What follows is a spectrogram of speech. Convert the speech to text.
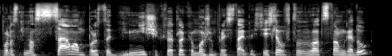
Просто на самом просто днище, кто только можем представить. То есть если в 2022 году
